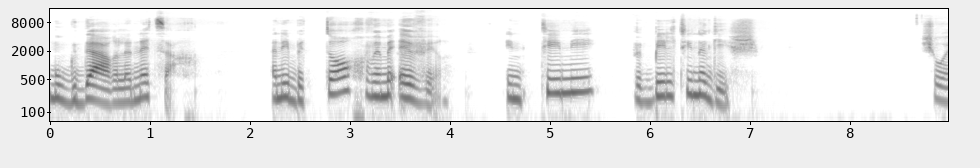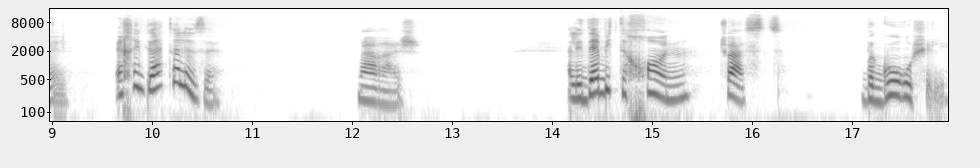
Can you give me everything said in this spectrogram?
מוגדר לנצח. אני בתוך ומעבר, אינטימי ובלתי נגיש. שואל, איך הגעת לזה? מהר"ז. על ידי ביטחון, trust, בגורו שלי.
